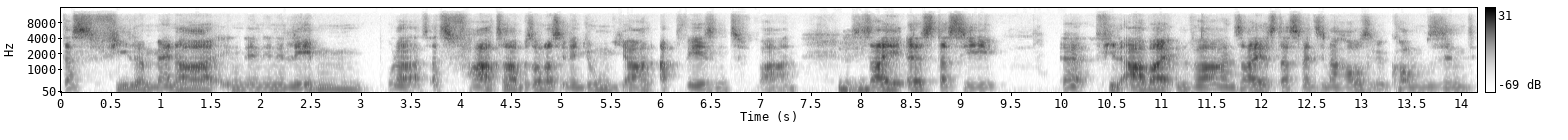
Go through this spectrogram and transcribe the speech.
dass viele Männer in, in, in den Leben oder als, als Vater, besonders in den jungen Jahren, abwesend waren. Mhm. Sei es, dass sie äh, viel arbeiten waren, sei es, dass, wenn sie nach Hause gekommen sind,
